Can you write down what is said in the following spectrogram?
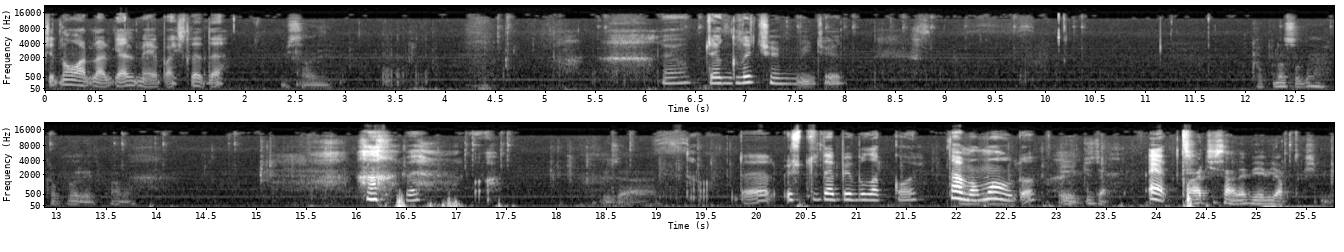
canavarlar gelmeye başladı. Bir saniye. Ne yapacaksın kılıç yemeyeceksin. nasıldı? Heh, kapı böyleydi. Tamam. Hah be. Güzel. Dur, Üstüne bir blok koy. Tamam oldu. İyi güzel. Evet. Naçizane bir ev yaptık şimdi.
